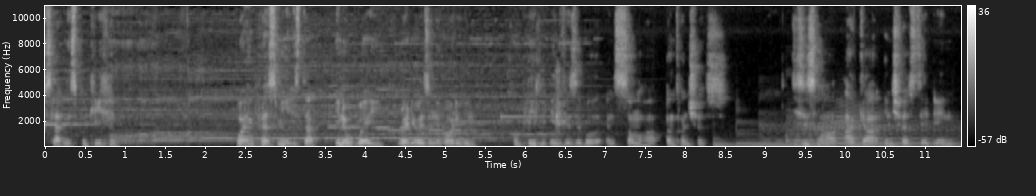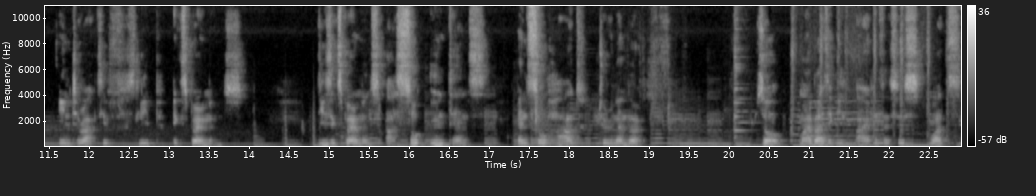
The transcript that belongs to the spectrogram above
slightly spooky. what impressed me is that, in a way, radio is unavoidable, completely invisible and somehow unconscious. This is how I got interested in interactive sleep experiments. These experiments are so intense and so hard to remember. So, my basic hypothesis was,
